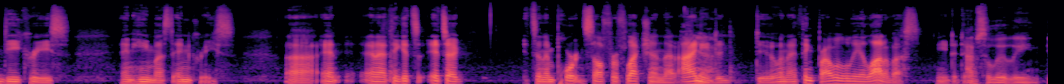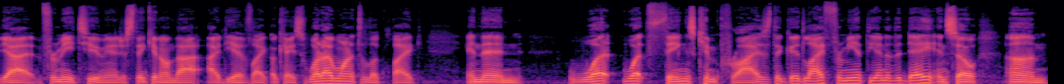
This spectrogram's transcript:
decrease and he must increase. Uh, and and I think it's it's a it's an important self reflection that I need to do, and I think probably a lot of us need to do. Absolutely. Yeah, for me too, man. Just thinking on that idea of like, okay, so what I want it to look like, and then what what things comprise the good life for me at the end of the day. And so, um,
